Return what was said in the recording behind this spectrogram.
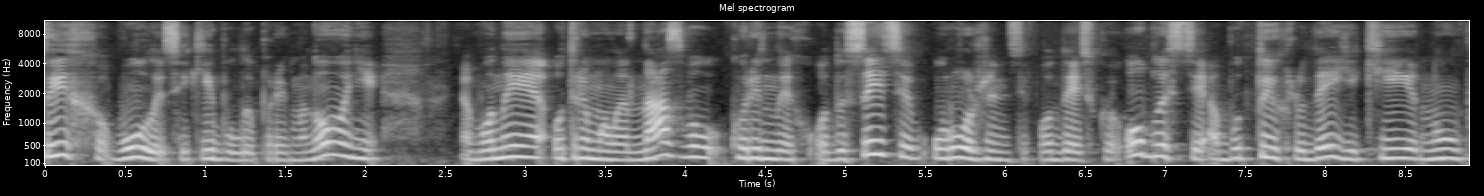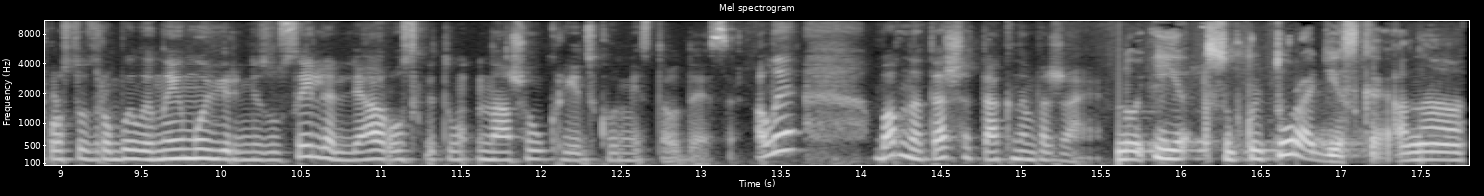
тих вулиць, які були перейменовані, Вони отримали назву корінних одеситів, уродженців Одеської області або тих людей, які ну просто зробили неймовірні зусилля для розквіту нашого українського міста Одеси. Але баб Наташа так не вважає. Но и субкультура одесская, она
